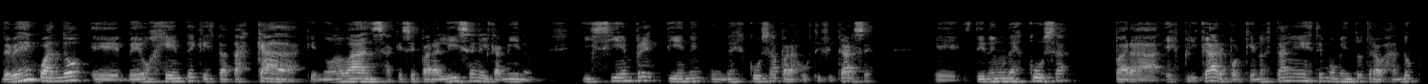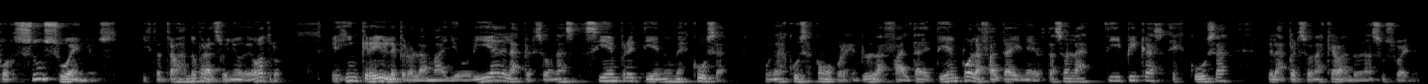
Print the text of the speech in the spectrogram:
De vez en cuando eh, veo gente que está atascada, que no avanza, que se paraliza en el camino y siempre tienen una excusa para justificarse. Eh, tienen una excusa para explicar por qué no están en este momento trabajando por sus sueños y están trabajando para el sueño de otro. Es increíble, pero la mayoría de las personas siempre tiene una excusa. Una excusa como por ejemplo la falta de tiempo, la falta de dinero. Estas son las típicas excusas de las personas que abandonan su sueño.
